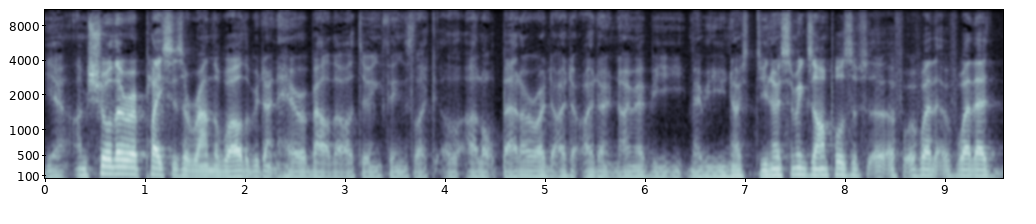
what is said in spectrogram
Yeah, I'm sure there are places around the world that we don't hear about that are doing things like a, a lot better. I, I, I, don't know. Maybe maybe you know. Do you know some examples of of, of where of where they're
